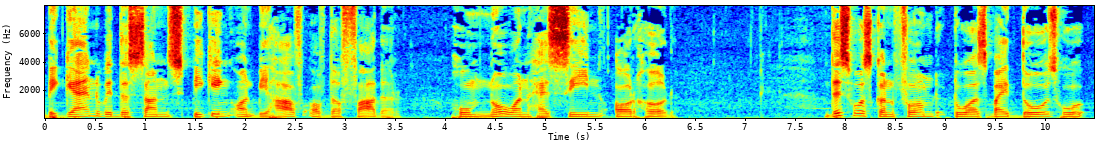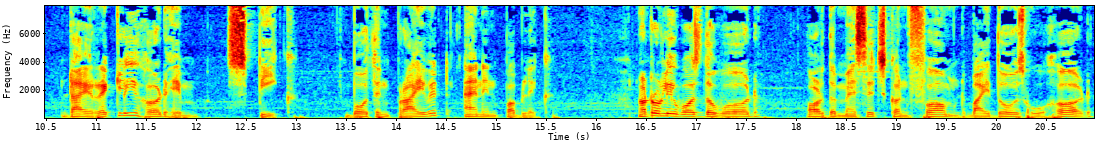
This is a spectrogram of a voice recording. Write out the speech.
began with the Son speaking on behalf of the Father, whom no one has seen or heard. This was confirmed to us by those who directly heard him speak, both in private and in public. Not only was the word or the message confirmed by those who heard,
